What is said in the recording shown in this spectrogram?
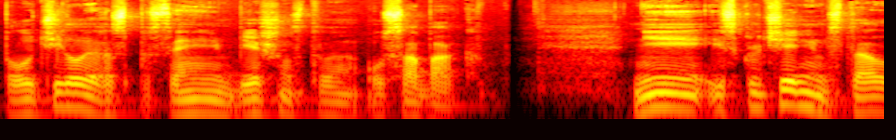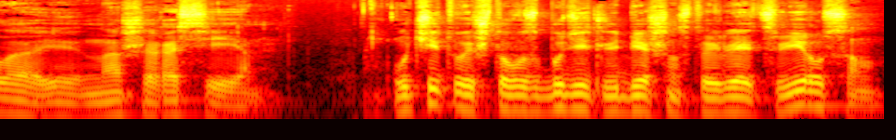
получило распространение бешенства у собак. Не исключением стала и наша Россия – Учитывая, что возбудитель бешенства является вирусом,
